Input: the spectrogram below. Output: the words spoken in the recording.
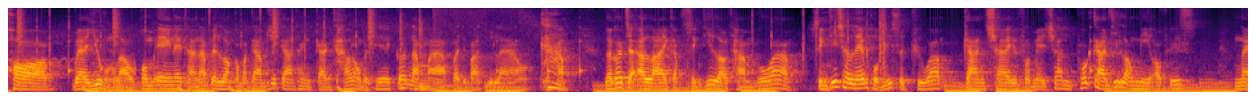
core value ของเรา ผมเองในฐานะเป็นรองกรรมการผู้จัดการทางการค้าระหว่างประเทศก็นำมาปฏิบัติอยู่แล้วนะครับแล้วก็จะ align กับสิ่งที่เราทำเพราะว่าสิ่งที่ challenge ผมที่สุดคือว่าการแชร์ information เพราะการที่เรามี office ใน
